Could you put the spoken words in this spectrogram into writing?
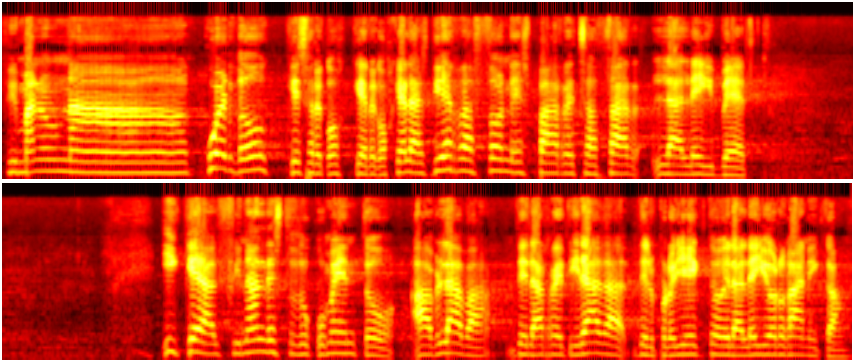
Firmaron un acuerdo que, que recogía las 10 razones para rechazar la ley BERT y que al final de este documento hablaba de la retirada del proyecto de la ley orgánica.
